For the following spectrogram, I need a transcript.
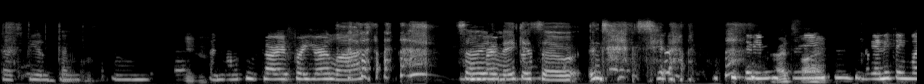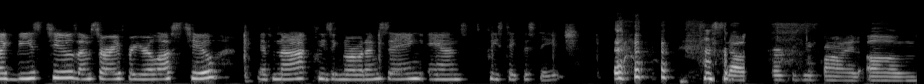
that's beautiful um, yeah. i'm also sorry for your loss sorry to make it so intense yeah That's fine. anything like these twos, I'm sorry for your loss too. If not, please ignore what I'm saying and please take the stage. no, perfectly fine. Um,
